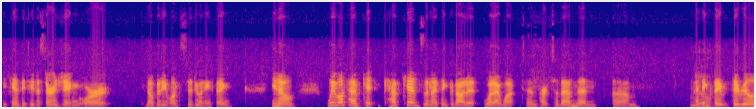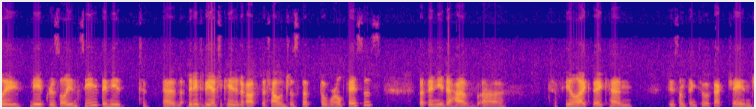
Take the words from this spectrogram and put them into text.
you can't be too discouraging, or nobody wants to do anything. You know, we both have ki- have kids, and I think about it, what I want to impart to them, and Um, I think they they really need resiliency. They need to and they need to be educated about the challenges that the world faces, but they need to have uh, to feel like they can do something to affect change,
